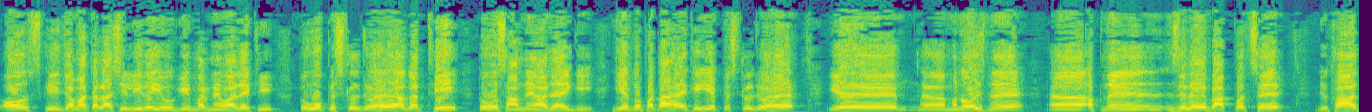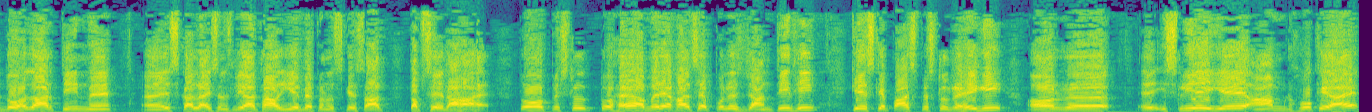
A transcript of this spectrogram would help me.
और उसकी जमा तलाशी ली गई होगी मरने वाले की तो वो पिस्टल जो है अगर थी तो वो सामने आ जाएगी। ये तो पता है कि ये पिस्टल जो है ये आ, मनोज ने आ, अपने ज़िले बागपत से जो था 2003 में अ, इसका लाइसेंस लिया था और ये वेपन उसके साथ तब से रहा है। तो पिस्टल तो है और मेरे ख्याल से पुलिस जानती थी कि इसके पास पिस्टल रहेगी और अ, इसलिए ये आम होके आए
